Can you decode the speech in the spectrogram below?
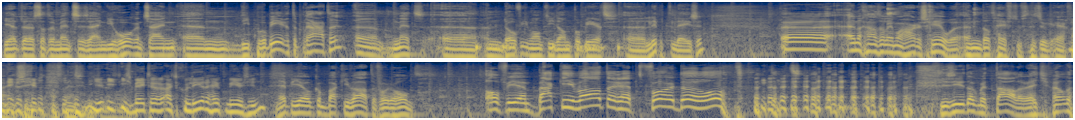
Je hebt wel eens dat er mensen zijn die horend zijn en die proberen te praten met een doof iemand die dan probeert lippen te lezen. Eh, en dan gaan ze alleen maar harder schreeuwen. En dat heeft natuurlijk erg weinig zin als mensen niet iets- iets beter articuleren heeft meer zin. heb je ook een bakje water voor de hond? Of je een bakje water hebt voor de hond. Dat- je ziet het ook met talen, weet je wel. Dat,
